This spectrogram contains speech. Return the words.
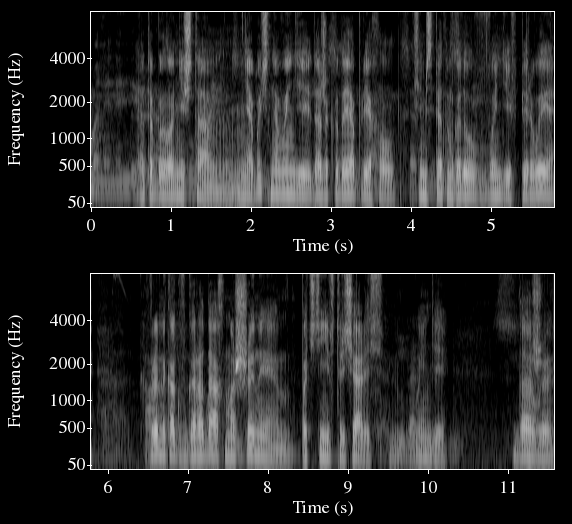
— это было нечто необычное в Индии. Даже когда я приехал в 1975 году в Индию впервые, кроме как в городах, машины почти не встречались в Индии. Даже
